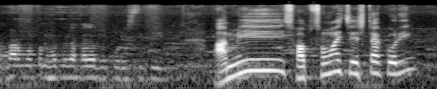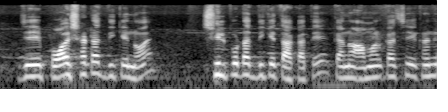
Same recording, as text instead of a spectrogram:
আপনার মতন হয়তো দেখা যাবে পরিস্থিতি। আমি সব সময় চেষ্টা করি যে পয়সাটার দিকে নয় শিল্পটার দিকে তাকাতে। কেন আমার কাছে এখানে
